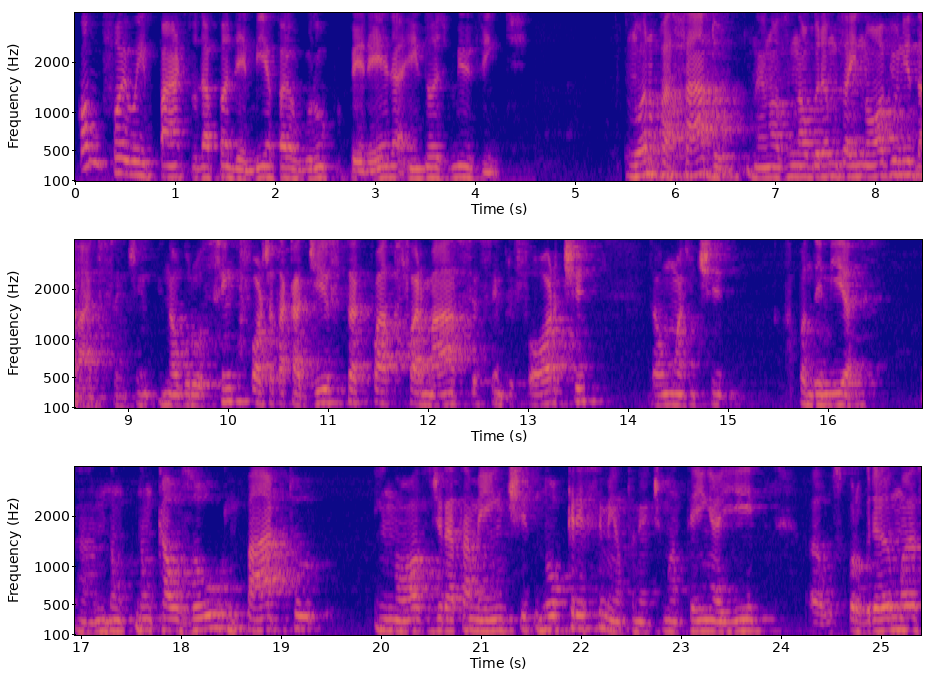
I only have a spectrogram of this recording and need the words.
Como foi o impacto da pandemia para o Grupo Pereira em 2020? No ano passado, né, nós inauguramos aí nove unidades. A gente inaugurou cinco forte atacadista, quatro farmácias, sempre forte. Então, a gente, a pandemia ah, não, não causou impacto em nós diretamente no crescimento. Né? A gente mantém aí uh, os programas.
